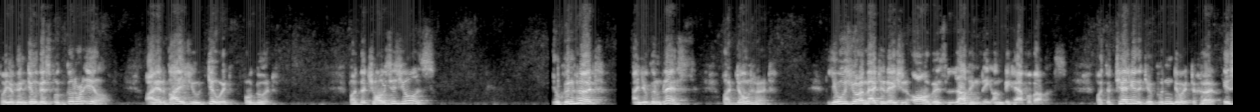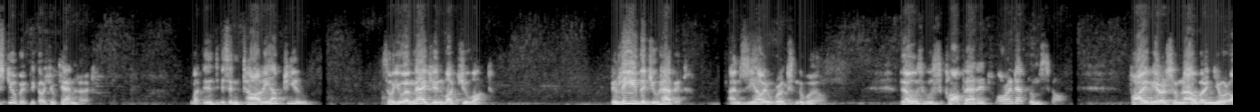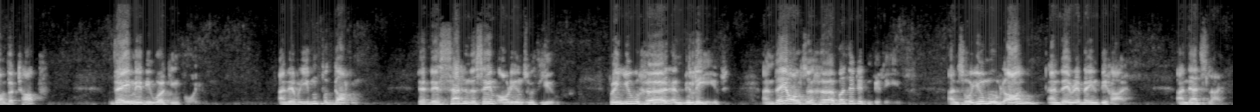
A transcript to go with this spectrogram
So you can do this for good or ill. I advise you do it for good. But the choice is yours. You can hurt and you can bless, but don't hurt. Use your imagination always lovingly on behalf of others. But to tell you that you couldn't do it to hurt is stupid because you can hurt. But it's entirely up to you. So you imagine what you want. Believe that you have it and see how it works in the world. Those who scoff at it or let them scoff. Five years from now, when you're on the top, they may be working for you. And they've even forgotten that they sat in the same audience with you when you heard and believed, and they also heard, but they didn't believe. And so you moved on, and they remained behind. And that's life.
